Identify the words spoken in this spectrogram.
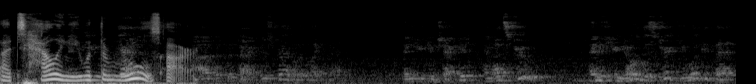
uh, telling you what the rules are. Uh, the fact is like that. And you can check it, and that's true. And if you know this trick, you look at that,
